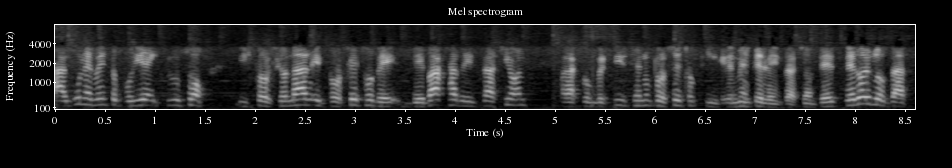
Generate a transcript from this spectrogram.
algún evento pudiera incluso distorsionar el proceso de, de baja de inflación para convertirse en un proceso que incremente la inflación. Te, te doy los datos.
